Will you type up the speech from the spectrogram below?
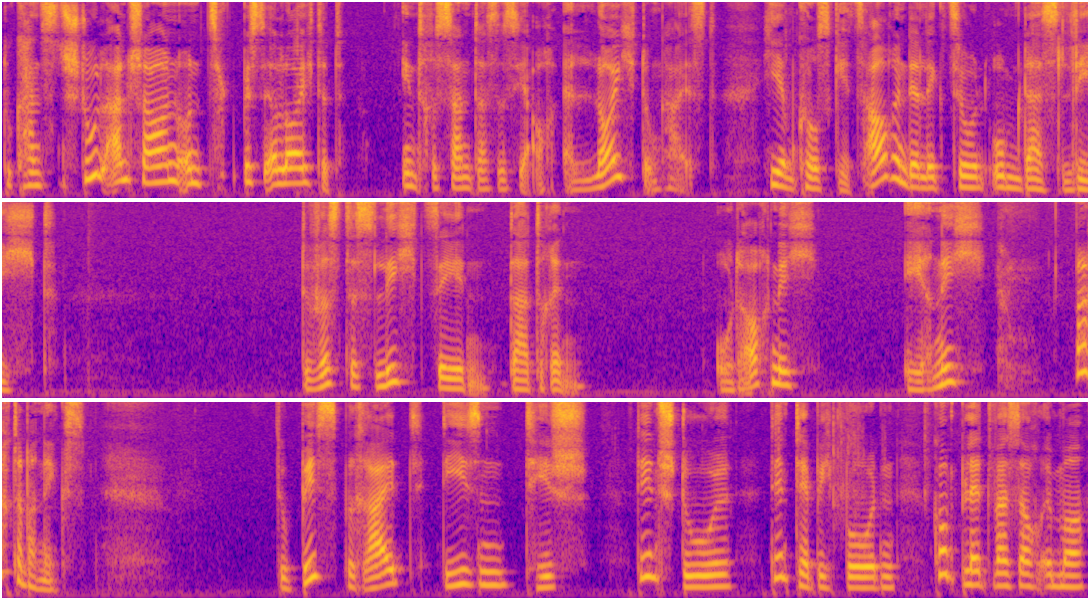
Du kannst einen Stuhl anschauen und zack, bist erleuchtet. Interessant, dass es ja auch Erleuchtung heißt. Hier im Kurs geht es auch in der Lektion um das Licht. Du wirst das Licht sehen da drin. Oder auch nicht. Eher nicht. Macht aber nichts. Du bist bereit, diesen Tisch, den Stuhl, den Teppichboden, komplett was auch immer,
